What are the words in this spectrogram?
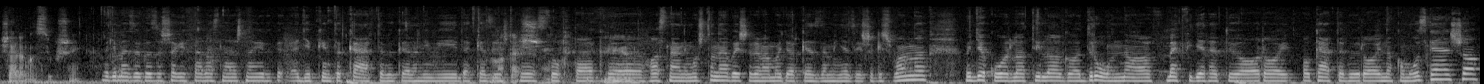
és erre van szükség. Vagy a mezőgazdasági felhasználásnál egyébként a kártevők elleni védekezést szokták Igen. használni mostanában, és erre már magyar kezdeményezések is vannak, hogy gyakorlatilag a drónnal megfigyelhető a, raj, a kártevő rajnak a mozgása,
